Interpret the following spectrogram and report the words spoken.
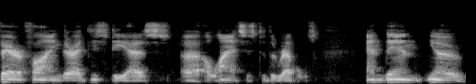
verifying their identity as uh, alliances to the rebels, and then you know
